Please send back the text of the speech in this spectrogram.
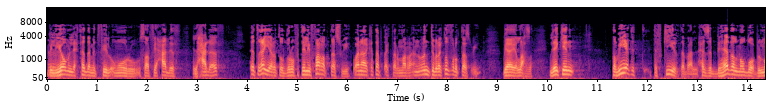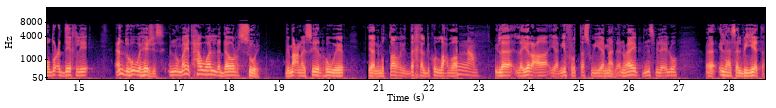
باليوم اللي احتدمت فيه الأمور وصار في حادث الحدث تغيرت الظروف بالتالي فرض تسوية. وأنا كتبت أكثر من مرة إنه أنت بدك تفرض تسوية بهي اللحظة. لكن طبيعة التفكير تبع الحزب بهذا الموضوع بالموضوع الداخلي عنده هو هاجس إنه ما يتحول لدور سوري. بمعنى يصير هو يعني مضطر يتدخل بكل لحظة. نعم. لا ليرعى يعني يفرض تسوية ما لأنه هاي بالنسبة له آه لها سلبياتها.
